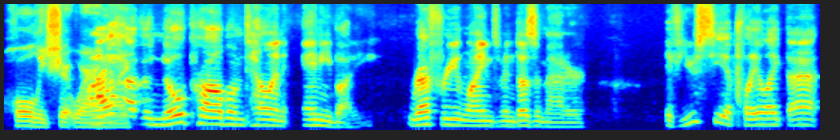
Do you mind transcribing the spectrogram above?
holy shit, where am I I? have no problem telling anybody, referee, linesman, doesn't matter. If you see a play like that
